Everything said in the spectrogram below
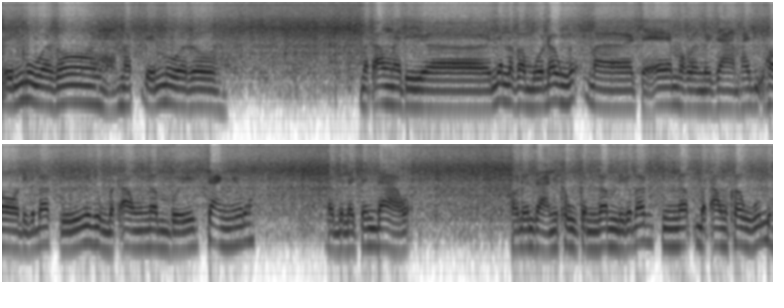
Đến mùa rồi mật đến mùa rồi. Mật ong này thì à, nhất là vào mùa đông ấy, mà trẻ em hoặc là người già hay bị ho thì các bác cứ dùng mật ong ngâm với chanh nữa, các bác. Đặc biệt là chanh đào ấy. hoặc đơn giản như không cần ngâm thì các bác ngậm mật ong không cũng được.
